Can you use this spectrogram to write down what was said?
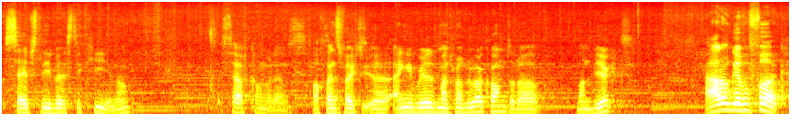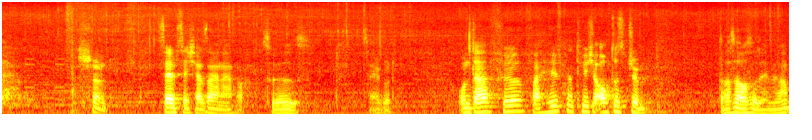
Selbstliebe ist die Key. Ne? Self-Confidence. Auch wenn es vielleicht äh, eingebildet manchmal rüberkommt oder man wirkt. I don't give a fuck. Schön. Selbstsicher sein einfach. So ist es. Sehr gut. Und dafür verhilft natürlich auch das Gym. Das außerdem, ja.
